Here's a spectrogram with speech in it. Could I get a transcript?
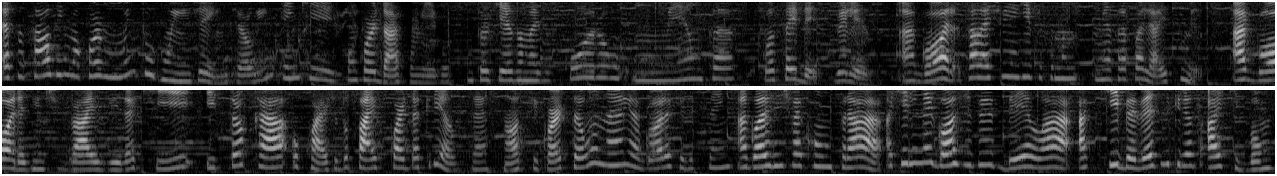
Essa sala tem uma cor muito ruim, gente. Alguém tem que concordar comigo. Um turquesa mais escuro, um menta... Gostei desse, beleza. Agora, Salete, vem aqui pra você não me atrapalhar, isso mesmo. Agora a gente vai vir aqui e trocar o quarto do pai com o quarto da criança, né? Nossa, que quartão, né? E agora que eles têm. Agora a gente vai comprar aquele negócio de bebê lá. Aqui, bebês e crianças. Ai, que bom. O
